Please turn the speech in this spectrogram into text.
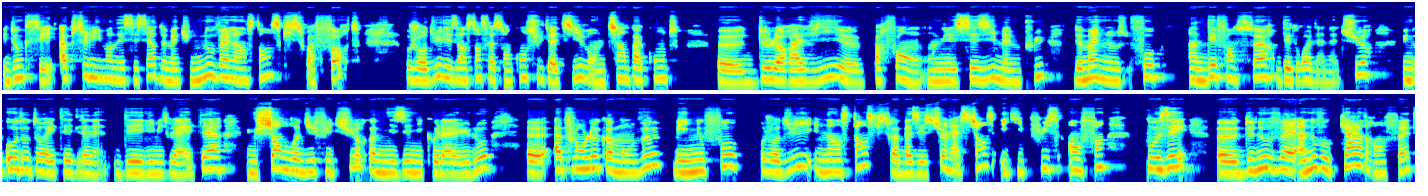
Et donc, c'est absolument nécessaire de mettre une nouvelle instance qui soit forte. Aujourd'hui, les instances, elles sont consultatives. On ne tient pas compte de leur avis. parfois, on, ne les saisit même plus. Demain, il nous faut un défenseur des droits de la nature, une haute autorité des limites planétaires, une chambre du futur, comme disait Nicolas Hulot. Appelons-le comme on veut, mais il nous faut aujourd'hui une instance qui soit basée sur la science et qui puisse enfin poser de nouvelles, un nouveau cadre en fait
